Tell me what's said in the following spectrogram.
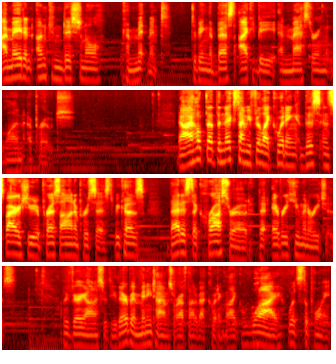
I made an unconditional commitment to being the best I could be and mastering one approach. Now, I hope that the next time you feel like quitting, this inspires you to press on and persist because that is the crossroad that every human reaches. I'll be very honest with you. There have been many times where I've thought about quitting. Like, why? What's the point?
